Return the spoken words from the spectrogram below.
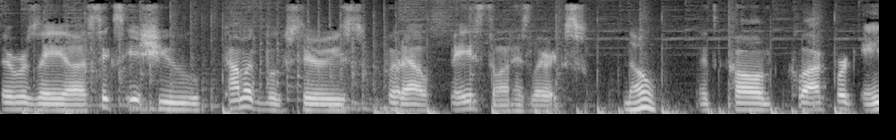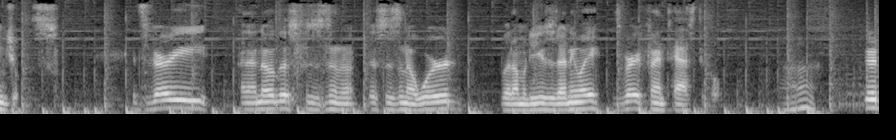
there was a uh, six issue comic book series put out based on his lyrics? No, It's called Clockwork Angels. It's very, and I know this isn't a, this isn't a word, but I'm going to use it anyway. It's very fantastical. ah, Good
